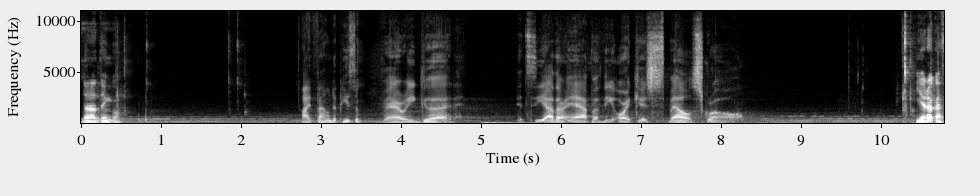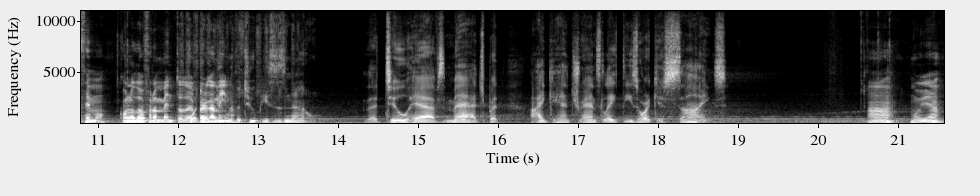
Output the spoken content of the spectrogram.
Ya la tengo. I found a piece of. Very good. It's the other half of the Orcus spell scroll. ¿Y ahora qué hacemos con los dos fragmentos del pergamino? the two pieces now? The two halves match, but I can't translate these Orcus signs. Ah, muy bien.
